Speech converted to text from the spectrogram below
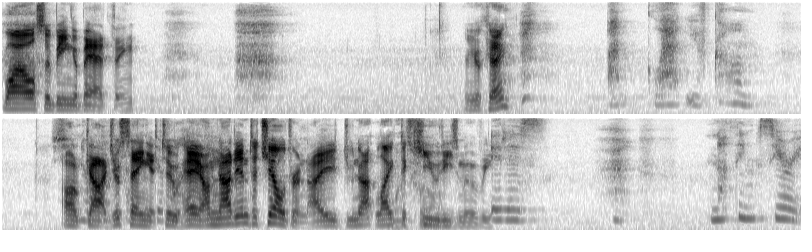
while also being a bad thing. Are you okay? I'm glad you've come. Oh Shinobi god, you're saying it too. Hey, I'm not into children. I do not like What's the wrong? cuties movie. It is nothing serious.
